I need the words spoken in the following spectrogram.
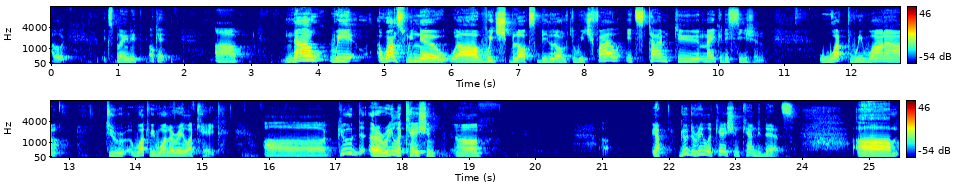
I will explain it. Okay. Uh, now we, once we know uh, which blocks belong to which file, it's time to make a decision. What we wanna to what we wanna relocate. Uh, good uh, relocation. Uh, yeah, good relocation candidates um,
